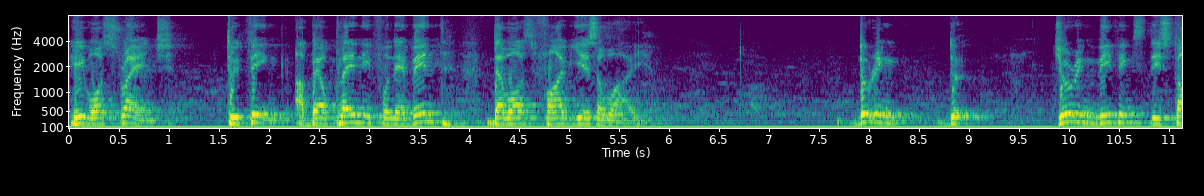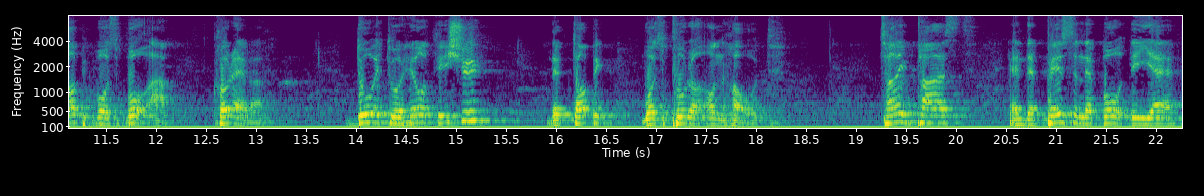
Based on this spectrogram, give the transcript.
he was strange to think about planning for an event that was five years away. During, the, during meetings, this topic was brought up. However, due to a health issue, the topic was put on hold. Time passed, and the person that brought the uh,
